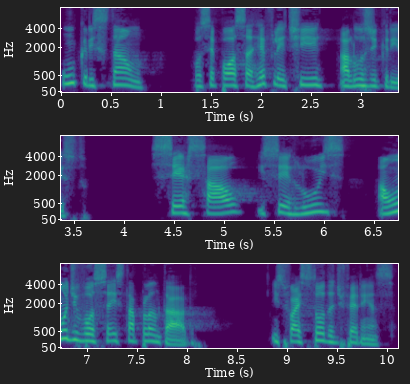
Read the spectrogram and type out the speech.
um cristão, você possa refletir a luz de Cristo, ser sal e ser luz aonde você está plantado. Isso faz toda a diferença.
